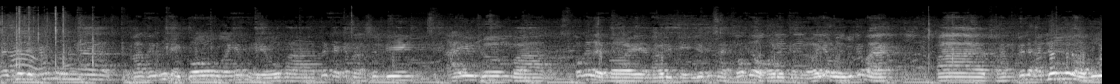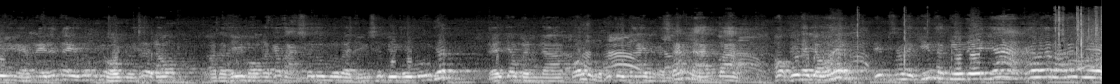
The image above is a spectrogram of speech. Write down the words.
à, xin được cảm ơn à, toàn thể quý thầy cô ban giám hiệu và tất cả các bạn sinh viên đã yêu thương và có cái lời mời tạo điều kiện cho chúng thành có cơ hội được gặp gỡ giao lưu với các bạn à thằng cái anh rất là vui ngày hôm nay đến đây với hội trường rất là đông. Và thật hy vọng là các bạn sẽ luôn luôn là những sinh viên ưu tú nhất để cho mình à, có được một cái tương lai thật là sáng lạng. Và học thật là giỏi để sau này kiếm thật nhiều tiền nha. Cảm ơn các bạn rất nhiều.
